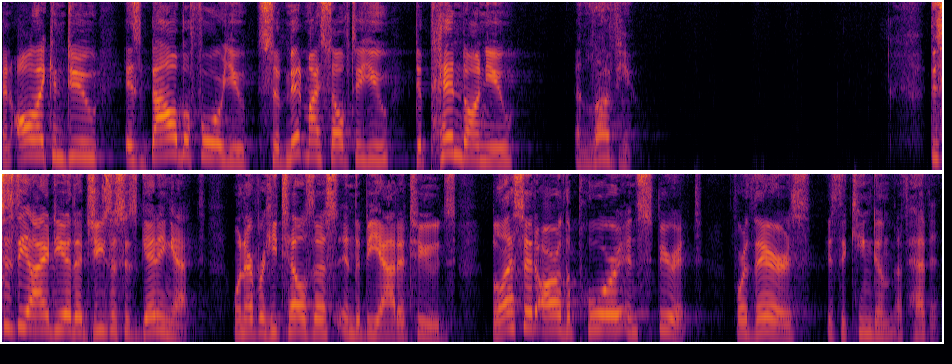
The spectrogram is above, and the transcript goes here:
And all I can do is bow before you, submit myself to you, depend on you, and love you. This is the idea that Jesus is getting at whenever he tells us in the Beatitudes Blessed are the poor in spirit, for theirs is the kingdom of heaven.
